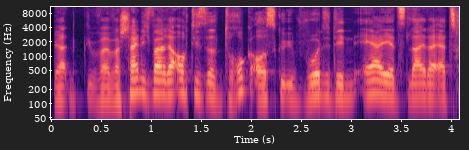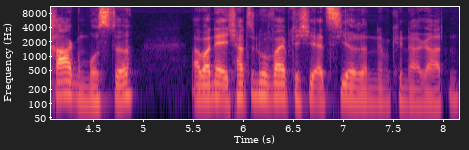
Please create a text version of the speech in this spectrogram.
Wir hatten, weil wahrscheinlich, weil da auch dieser Druck ausgeübt wurde, den er jetzt leider ertragen musste. Aber nee, ich hatte nur weibliche Erzieherinnen im Kindergarten.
